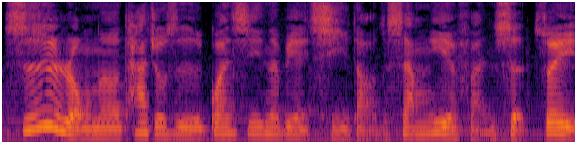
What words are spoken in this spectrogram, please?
十日荣呢，它就是关西那边。祈祷着商业繁盛，所以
